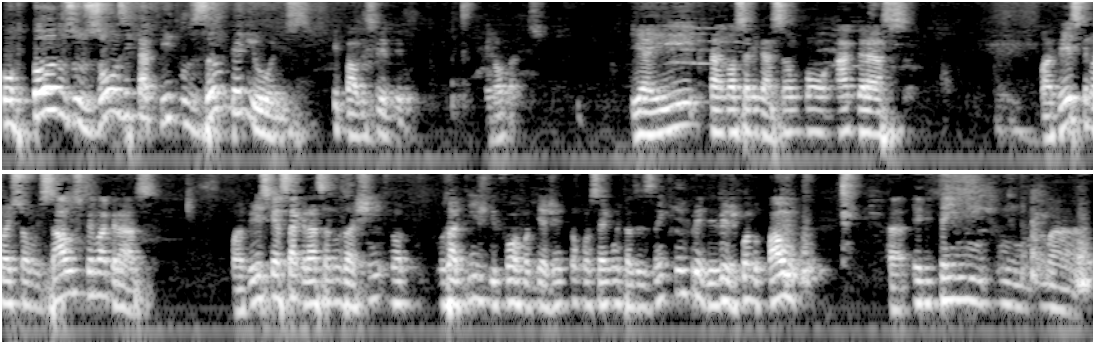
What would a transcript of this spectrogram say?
por todos os 11 capítulos anteriores que Paulo escreveu em Romanos. E aí está a nossa ligação com a graça. Uma vez que nós somos salvos pela graça, uma vez que essa graça nos atinge, nos atinge de forma que a gente não consegue muitas vezes nem compreender. Veja, quando Paulo uh, ele tem um, uma,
